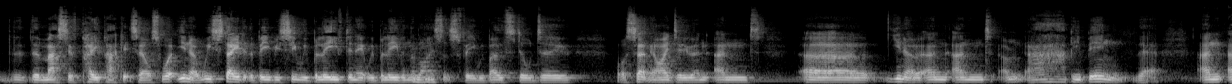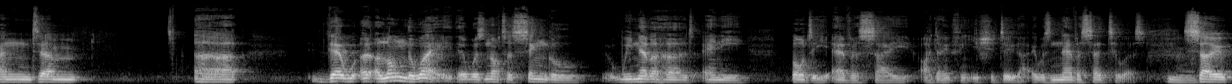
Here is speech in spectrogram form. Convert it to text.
the, the massive pay packets elsewhere. You know, we stayed at the BBC. We believed in it. We believe in the license fee. We both still do, or certainly I do. And and uh, you know, and and I'm happy being there. And and um, uh, there along the way there was not a single. We never heard anybody ever say, "I don't think you should do that." It was never said to us. So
